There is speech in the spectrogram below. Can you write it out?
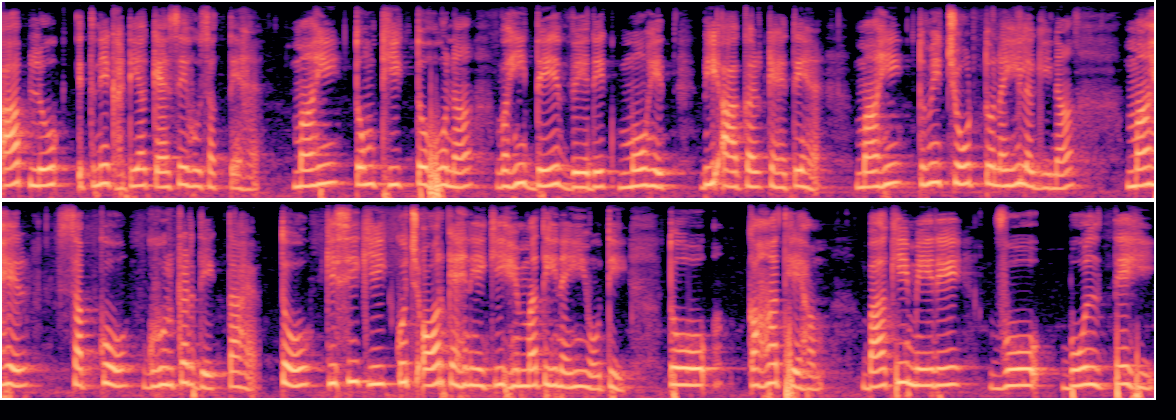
आप लोग इतने घटिया कैसे हो सकते हैं? माही, तुम ठीक तो हो ना? वहीं देव वेदिक मोहित भी आकर कहते हैं, माही, तुम्हें चोट तो नहीं लगी ना? माहिर सबको घूर कर देखता है। तो किसी की कुछ और कहने की हिम्मत ही नहीं होती। तो कहाँ थे हम? बाकी मेरे वो बोलते ही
